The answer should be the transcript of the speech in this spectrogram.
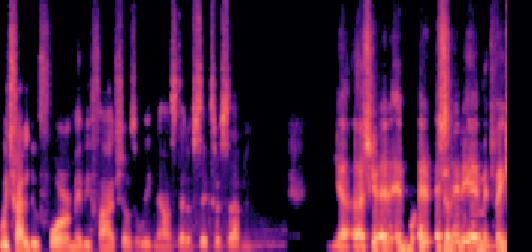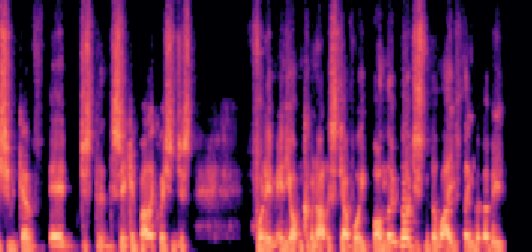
we try to do four or maybe five shows a week now instead of six or seven. Yeah, that's good. Is there any um, advice you would give? Uh, just the, the second part of the question, just for um, any up and coming artists to avoid burnout, not just with the live thing, but maybe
